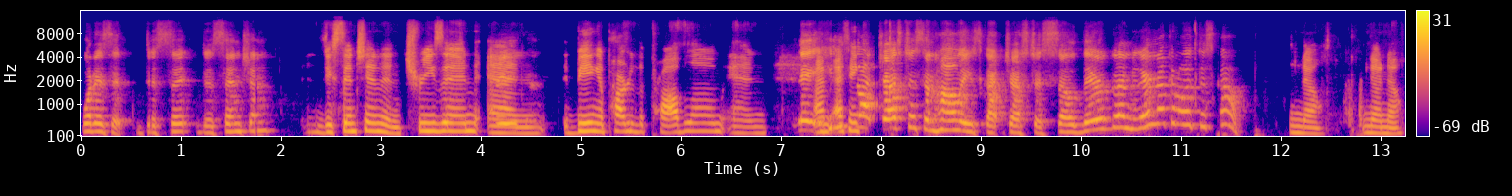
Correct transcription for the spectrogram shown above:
what is it? Dis- dissension? Dissension and treason and being a part of the problem and they, um, I think got justice and Hawley's got justice. So they're going to they're not going to let this go. No. No, no.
